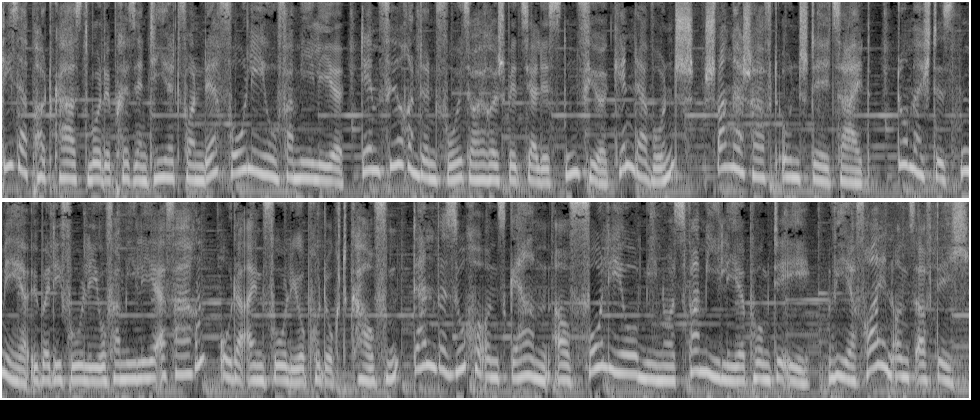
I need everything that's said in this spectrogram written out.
Dieser Podcast wurde präsentiert von der Folio-Familie, dem führenden Folsäurespezialisten für Kinderwunsch, Schwangerschaft und Stillzeit. Du möchtest mehr über die Folio-Familie erfahren oder ein Folio-Produkt kaufen? Dann besuche uns gern auf folio-familie.de. Wir freuen uns auf dich.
